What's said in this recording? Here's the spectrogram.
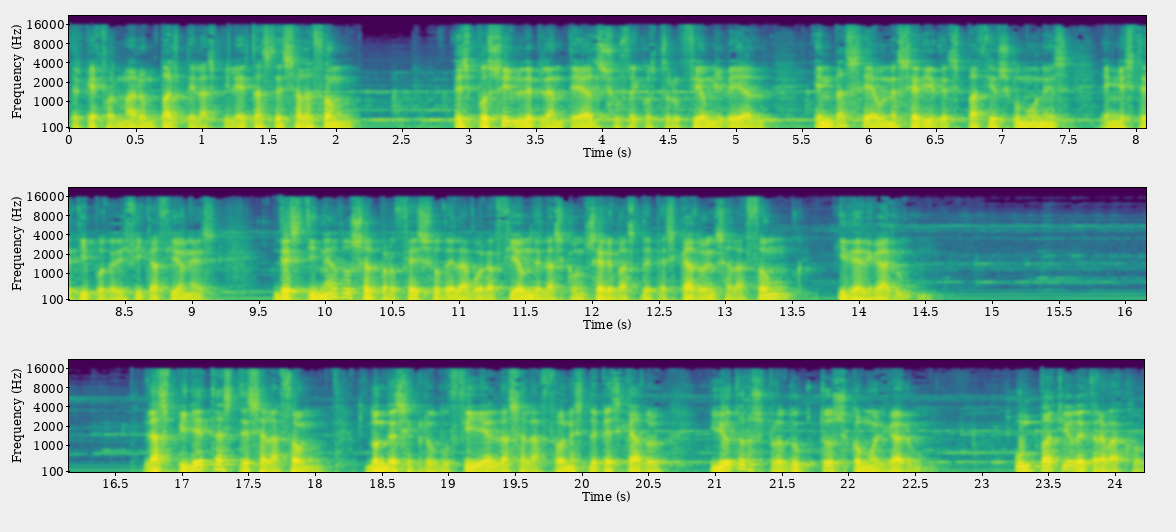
del que formaron parte las piletas de Salazón, es posible plantear su reconstrucción ideal en base a una serie de espacios comunes en este tipo de edificaciones destinados al proceso de elaboración de las conservas de pescado en salazón y del garum. Las piletas de salazón, donde se producían las salazones de pescado y otros productos como el garum. Un patio de trabajo,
